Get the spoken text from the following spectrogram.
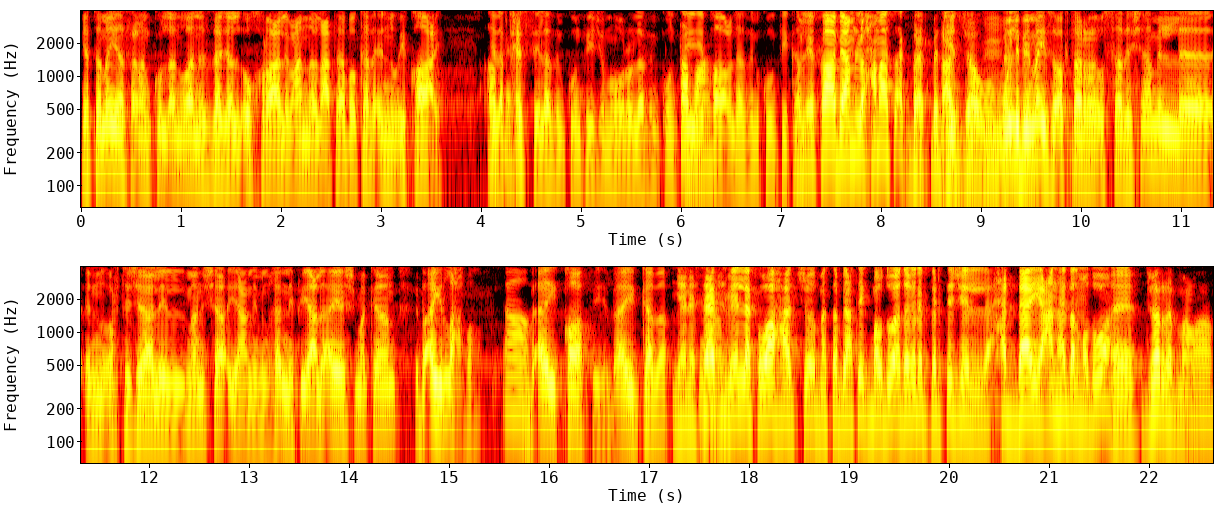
يتميز عن كل انواع الزجل الأخرى اللي عنا والعتابة وكذا إنه إيقاعي. إذا أوكي. بتحسي لازم يكون في جمهور ولازم يكون في. إيقاع ولازم يكون في كذا والإيقاع بيعملوا حماس أكثر جدا. مم. واللي بيميزه أكثر أستاذ شامل آه، إنه ارتجال المنشأ يعني بنغني فيه على أي مكان بأي لحظة آه. بأي قافية بأي كذا. يعني ساعات اللي بيقول لك واحد شو مثلا بيعطيك موضوع دغري بترتجل حدايه عن هذا الموضوع؟ إيه. جرب معه. واو.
